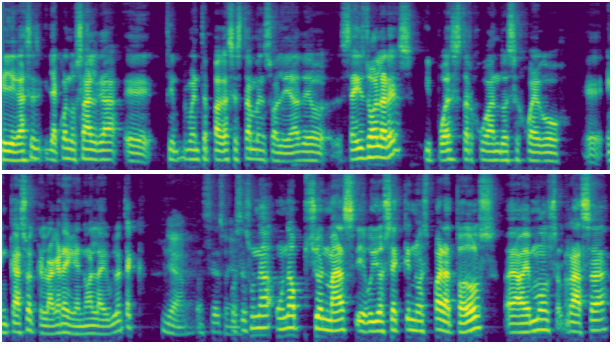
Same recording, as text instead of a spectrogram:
que llegase ya cuando salga, eh, simplemente pagas esta mensualidad de 6 dólares y puedes estar jugando ese juego en caso de que lo agreguen ¿no? a la biblioteca. Ya. Entonces, pues es una, una opción más. Digo, yo sé que no es para todos. Habemos raza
